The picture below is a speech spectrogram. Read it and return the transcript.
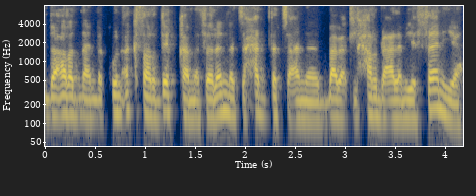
إذا أردنا أن نكون أكثر دقة مثلا نتحدث عن بعد الحرب العالمية الثانية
